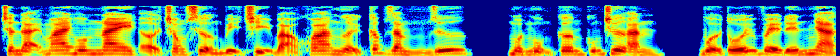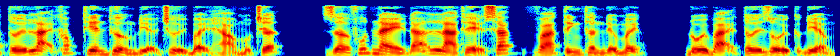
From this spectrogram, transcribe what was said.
Trần Đại Mai hôm nay ở trong xưởng bị chị bảo khoa người cấp giam giữ, một ngụm cơm cũng chưa ăn, buổi tối về đến nhà tới lại khóc thiên thưởng địa chửi bậy hảo một trận, giờ phút này đã là thể sắc và tinh thần đều mệt, đồi bại tới rồi cực điểm.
